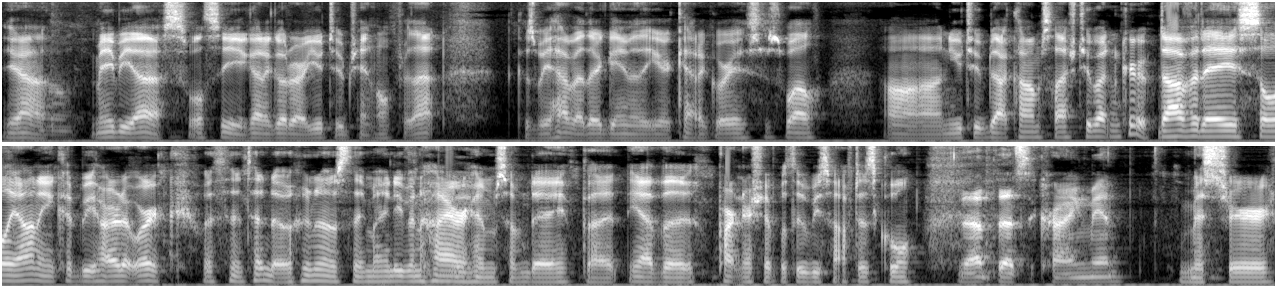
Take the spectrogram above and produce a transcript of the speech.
Yeah, maybe us. We'll see. You got to go to our YouTube channel for that, because we have other Game of the Year categories as well on youtube.com slash two button crew davide soliani could be hard at work with nintendo who knows they might even hire him someday but yeah the partnership with ubisoft is cool that that's the crying man. Mr.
